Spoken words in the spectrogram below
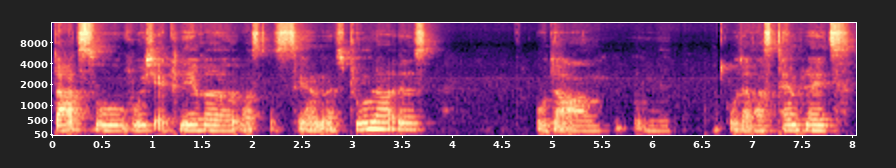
dazu, wo ich erkläre, was das CMS Joomla ist oder, ähm, oder was Templates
